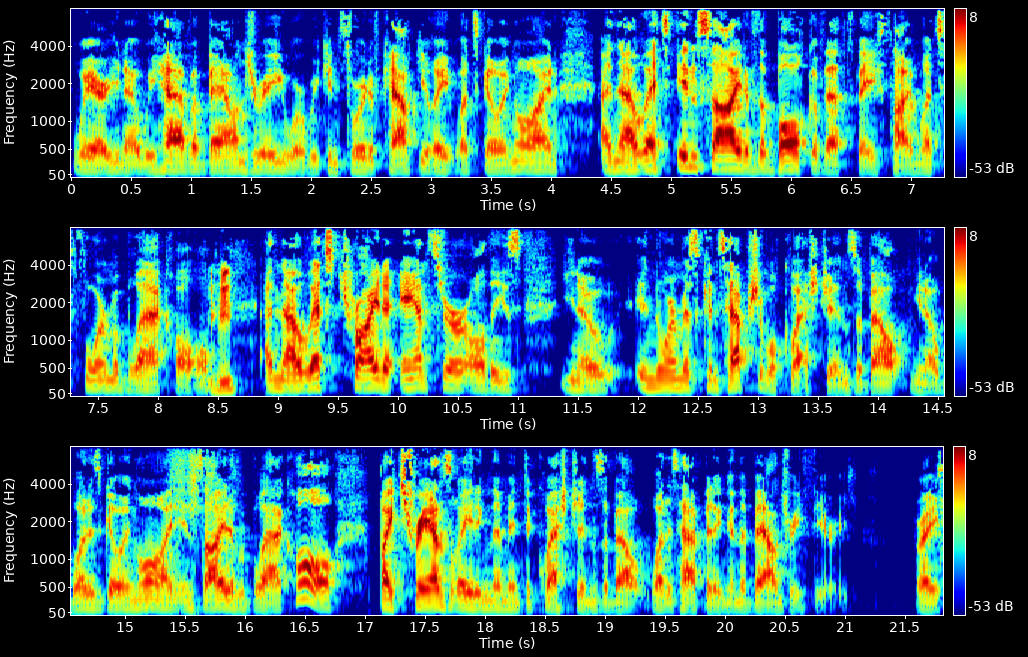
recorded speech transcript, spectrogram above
where, you know, we have a boundary where we can sort of calculate what's going on. And now let's inside of the bulk of that space time, let's form a black hole. And now let's try to answer all these, you know, enormous conceptual questions about, you know, what is going on inside of a black hole by translating them into questions about what is happening in the boundary theory. Right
